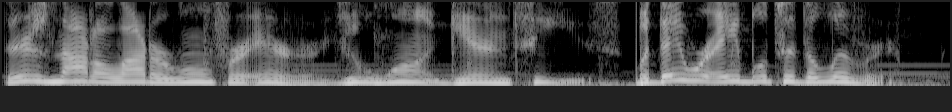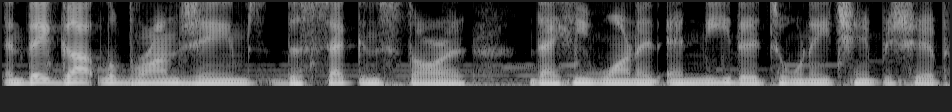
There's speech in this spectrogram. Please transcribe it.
there's not a lot of room for error. You want guarantees. But they were able to deliver. And they got LeBron James the second star that he wanted and needed to win a championship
